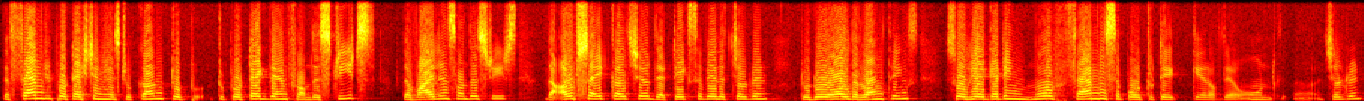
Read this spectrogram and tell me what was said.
The family protection has to come to, to protect them from the streets, the violence on the streets, the outside culture that takes away the children to do all the wrong things. So we are getting more family support to take care of their own uh, children.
